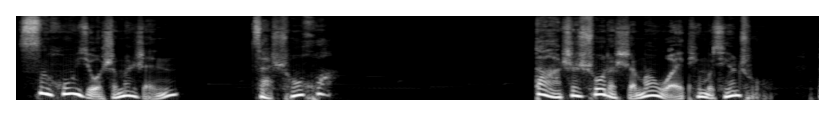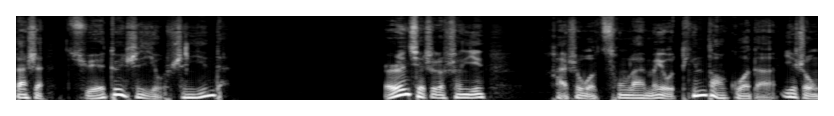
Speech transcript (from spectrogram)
似乎有什么人在说话。大致说了什么我也听不清楚，但是绝对是有声音的，而且这个声音还是我从来没有听到过的一种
